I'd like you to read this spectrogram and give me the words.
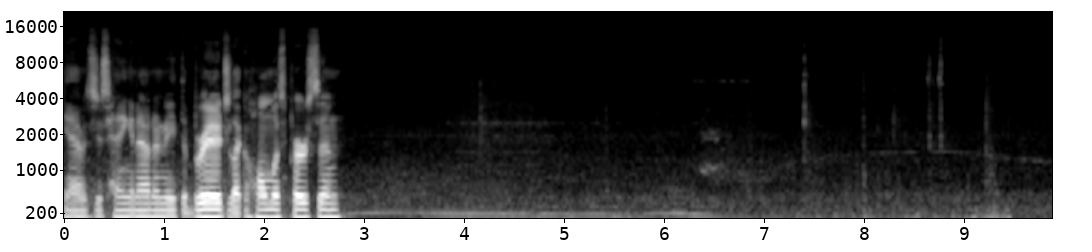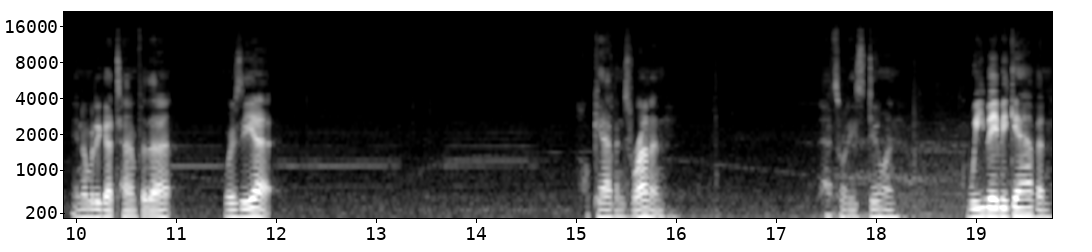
Yeah, I was just hanging out underneath the bridge like a homeless person. Ain't nobody got time for that. Where's he at? Oh, Gavin's running. That's what he's doing. Wee baby Gavin.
